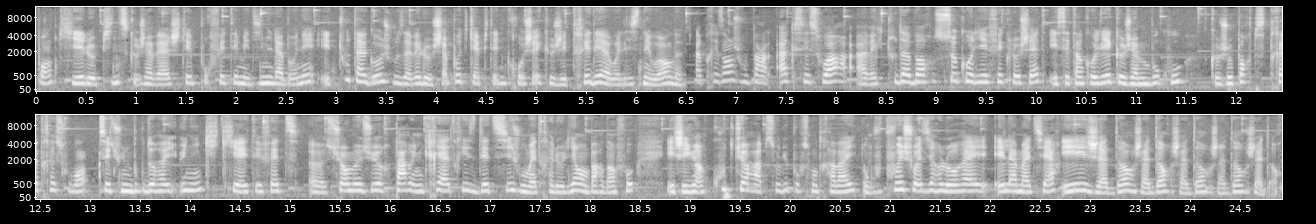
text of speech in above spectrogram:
Pan, qui est le pins que j'avais acheté pour fêter mes 10 000 abonnés. Et tout à gauche, vous avez le chapeau de Capitaine Crochet que j'ai tradé à Walt Disney World. À présent, je vous parle accessoires avec tout d'abord ce collier fait clochette. Et c'est un collier que j'aime beaucoup, que je porte très très souvent. C'est une boucle d'oreille unique qui a été faite euh, sur mesure par une créatrice d'Etsy. Je vous mettrai le lien en barre d'infos. Et j'ai eu un coup de cœur absolu pour son travail. Donc vous pouvez choisir l'oreille et la matière. Et j'adore, j'adore, j'adore, j'adore, j'adore.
